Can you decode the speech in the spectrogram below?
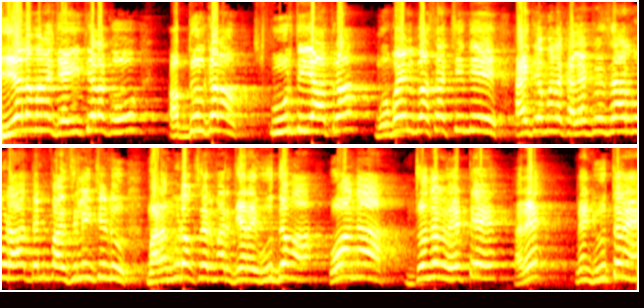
ఇవాళ మన జయించలకు అబ్దుల్ కలాం స్ఫూర్తి యాత్ర మొబైల్ బస్ వచ్చింది. అయితే మన కలెక్టర్ సార్ కూడా దాన్ని పరిశీలించిండు. మనం కూడా ఒకసారి మరి జర చూద్దామా? ఓ అన్న తొందరగా పెట్టే. అరే నేను చూస్తానే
